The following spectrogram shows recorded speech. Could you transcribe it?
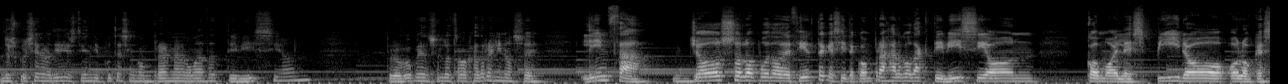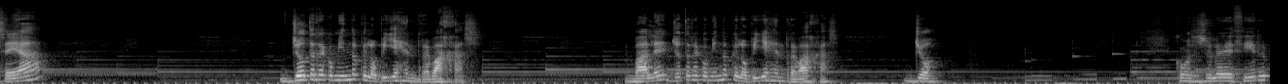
Yo escuché la noticia y estoy en disputa sin comprarme algo más de Activision. Pero ¿qué piensan los trabajadores? Y no sé. Linza, yo solo puedo decirte que si te compras algo de Activision, como el Spiro o lo que sea, yo te recomiendo que lo pilles en rebajas. ¿Vale? Yo te recomiendo que lo pilles en rebajas. Yo. Como se suele decir,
